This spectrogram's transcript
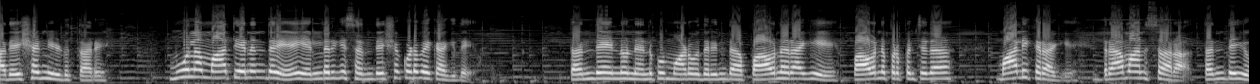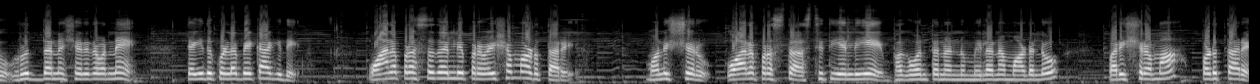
ಆದೇಶ ನೀಡುತ್ತಾರೆ. ಮೂಲ ಮಾತೇನೆಂದರೆ ಎಲ್ಲರಿಗೆ ಸಂದೇಶ ಕೊಡಬೇಕಾಗಿದೆ. ತಂದೆಯನ್ನು ನೆನಪು ಮಾಡುವುದರಿಂದ ಪಾವನರಾಗಿ, ಪಾವನ ಪ್ರಪಂಚದ ಮಾಲೀಕರಾಗಿ, ಡ್ರಾಮಾನುಸಾರ ತಂದೆಯು ವೃದ್ಧನ ಶರೀರವನ್ನೇ ತೆಗೆದುಕೊಳ್ಳಬೇಕಾಗಿದೆ. ವಾನಪ್ರಸ್ಥದಲ್ಲಿ ಪ್ರವೇಶ ಮಾಡುತ್ತಾರೆ. ಮನುಷ್ಯರು ವಾರಪ್ರಸ್ಥ ಸ್ಥಿತಿಯಲ್ಲಿಯೇ ಭಗವಂತನನ್ನು ಮಿಲನ ಮಾಡಲು ಪರಿಶ್ರಮ ಪಡುತ್ತಾರೆ.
